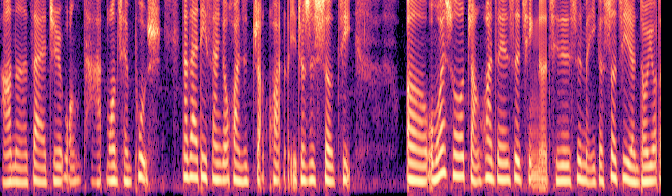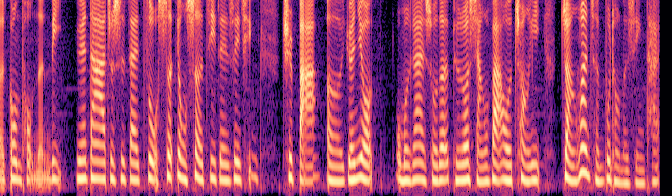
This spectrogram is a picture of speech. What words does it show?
然后呢再去往它往前 push。那在第三个换是转换了，也就是设计。呃，我们会说转换这件事情呢，其实是每一个设计人都有的共同能力，因为大家就是在做设用设计这件事情，去把呃原有我们刚才说的，比如说想法或创意转换成不同的形态，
